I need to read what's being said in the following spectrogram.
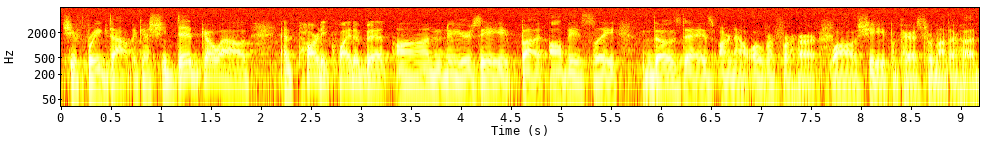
She freaked out because she did go out and party quite a bit on New Year's Eve, but obviously those days are now over for her while she prepares for motherhood.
